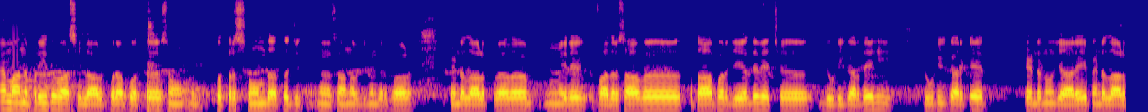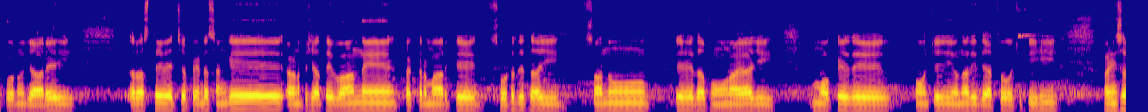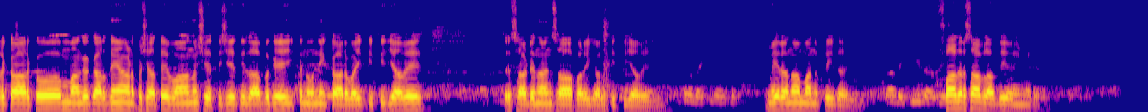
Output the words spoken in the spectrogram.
ਮੈਂ ਮਨਪ੍ਰੀਤ ਵਾਸੀ ਲਾਲਪੁਰਾ ਪੁੱਤਰ ਸੋਮ ਪੁੱਤਰ ਸੋਮਦੱਤ ਸਾਨਵ ਜੋਗਿੰਦਰਪਾਲ, ਪਿੰਡ ਲਾਲਪੁਰਾ ਦਾ। ਮੇਰੇ ਫਾਦਰ ਸਾਹਿਬ ਪਤਾਪੁਰ ਜੇਲ੍ਹ ਦੇ ਵਿੱਚ ਡਿਊਟੀ ਕਰਦੇ ਸੀ। ਡਿਊਟੀ ਕਰਕੇ ਪਿੰਡ ਨੂੰ ਜਾ ਰਹੇ, ਪਿੰਡ ਲਾਲਪੁਰ ਨੂੰ ਜਾ ਰਹੇ ਸੀ। ਰਸਤੇ ਵਿੱਚ ਪਿੰਡ ਸੰਘੇ ਅਣਪਛਾਤੇ ਵਾਹਨ ਨੇ ਟੱਕਰ ਮਾਰ ਕੇ ਸੁੱਟ ਦਿੱਤਾ ਜੀ। ਸਾਨੂੰ ਕਿਸੇ ਦਾ ਫੋਨ ਆਇਆ ਜੀ। ਮੌਕੇ ਤੇ ਪਹੁੰਚੇ ਜੀ, ਉਹਨਾਂ ਦੀ ਡੈਥ ਹੋ ਚੁੱਕੀ ਸੀ। ਅਸੀਂ ਸਰਕਾਰ ਕੋ ਮੰਗ ਕਰਦੇ ਹਾਂ, ਅਣਪਛਾਤੇ ਵਾਹਨ ਨੂੰ ਛੇਤੀ ਛੇਤੀ ਲੱਭ ਕੇ ਕਾਨੂੰਨੀ ਕਾਰਵਾਈ ਕੀਤੀ ਜਾਵੇ ਤੇ ਸਾਡੇ ਨਾਲ ਇਨਸਾਫ ਵਾਲੀ ਗੱਲ ਕੀਤੀ ਜਾਵੇ ਜੀ। ਮੇਰਾ ਨਾਮ ਮਨਪ੍ਰੀਤ ਆ ਜੀ। ਫਾਦਰ ਸਾਹਿਬ ਲੱਭਦੇ ਆ ਜੀ ਮੇਰੇ।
